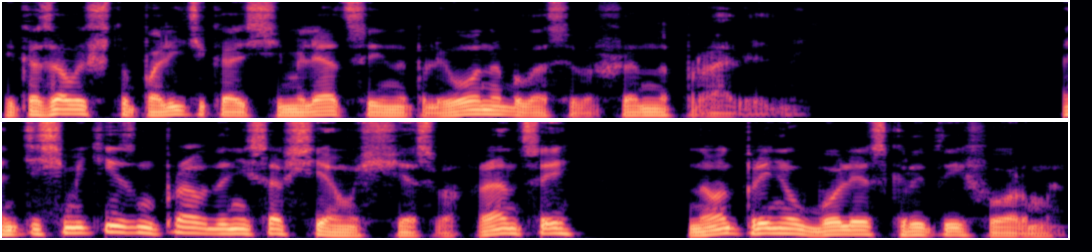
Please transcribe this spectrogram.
и казалось, что политика ассимиляции Наполеона была совершенно правильной. Антисемитизм, правда, не совсем исчез во Франции, но он принял более скрытые формы.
